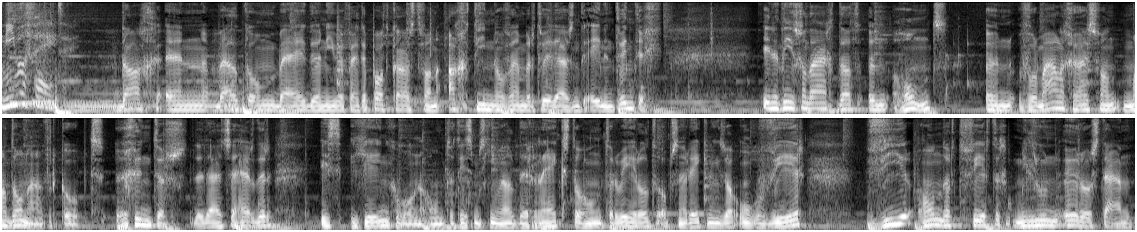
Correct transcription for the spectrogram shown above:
Nieuwe feiten. Dag en welkom bij de Nieuwe Feiten podcast van 18 november 2021. In het nieuws vandaag dat een hond een voormalig huis van Madonna verkoopt. Gunther, de Duitse herder, is geen gewone hond. Het is misschien wel de rijkste hond ter wereld. Op zijn rekening zou ongeveer 440 miljoen euro staan.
